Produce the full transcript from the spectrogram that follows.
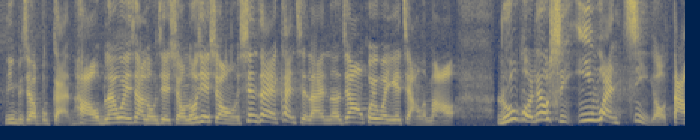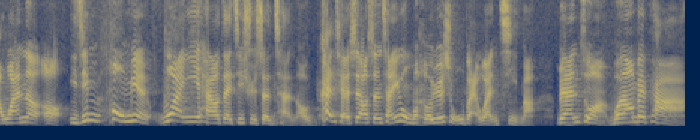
你比较不敢。好，我们来问一下龙杰兄。龙杰兄，现在看起来呢，这样辉文也讲了嘛？哦，如果六十一万剂哦打完了哦，已经后面万一还要再继续生产哦，看起来是要生产，因为我们合约是五百万剂嘛。别安做，不让被怕。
